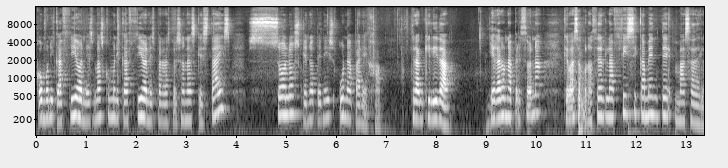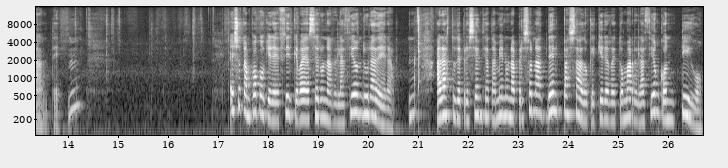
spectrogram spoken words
Comunicaciones, más comunicaciones para las personas que estáis solos, que no tenéis una pareja. Tranquilidad. Llegar a una persona que vas a conocerla físicamente más adelante. Eso tampoco quiere decir que vaya a ser una relación duradera. Hará acto de presencia también una persona del pasado que quiere retomar relación contigo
